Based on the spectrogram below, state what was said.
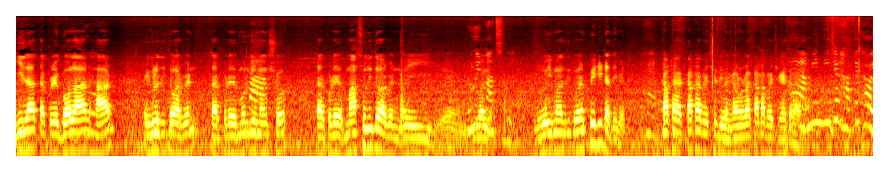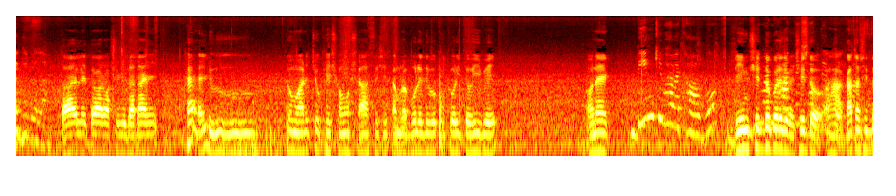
গিলা তারপরে গলার হাড় এগুলো দিতে পারবেন। তারপরে মুরগির মাংস তারপরে মাছও দিতে পারবেন। ওই কি রুই বলে? মাছ দিতে পারেন পেটিটা দিবেন। হ্যাঁ কাটা কাটা বেছে দিবেন কারণ ওরা কাটা বেছে খেতে হ্যাঁ, পারে তাহলে তো আর অসুবিধা নাই। হ্যালো তোমার চোখে সমস্যা আছে সেটা আমরা বলে দেবো কি করিতে হইবে? অনেক ডিম কীভাবে খাওয়াবো? ডিম সিদ্ধ করে দেবেন সিদ্ধ হ্যাঁ কাঁচা সিদ্ধ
